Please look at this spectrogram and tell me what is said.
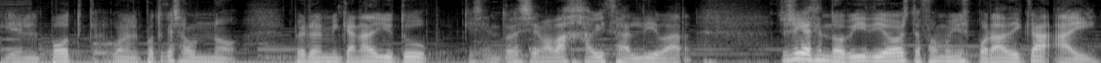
y en el podcast, bueno, en el podcast aún no, pero en mi canal de YouTube, que entonces se llamaba Javi Zaldívar, yo seguía haciendo vídeos de forma muy esporádica ahí,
